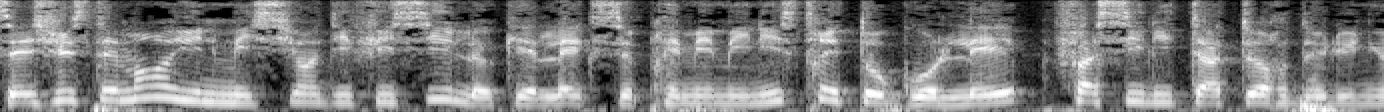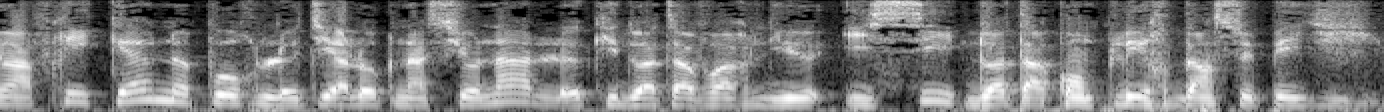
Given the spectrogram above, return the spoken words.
C'est justement une mission difficile que l'ex-premier ministre togolais, facilitateur de l'Union africaine pour le dialogue national qui doit avoir lieu ici, doit accomplir dans ce pays.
